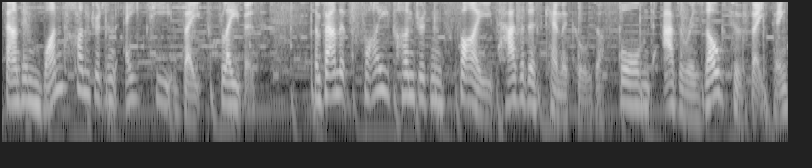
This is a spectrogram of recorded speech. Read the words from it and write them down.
found in 180 vape flavours and found that 505 hazardous chemicals are formed as a result of vaping,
